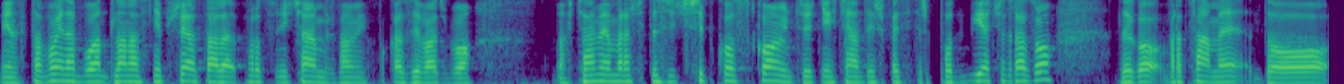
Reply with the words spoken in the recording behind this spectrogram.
więc ta wojna była dla nas nieprzyjazna, ale po prostu nie chciałem wam ich pokazywać, bo no, chciałem ją raczej dosyć szybko skończyć, nie chciałem tej Szwecji też podbijać od razu, dlatego wracamy do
